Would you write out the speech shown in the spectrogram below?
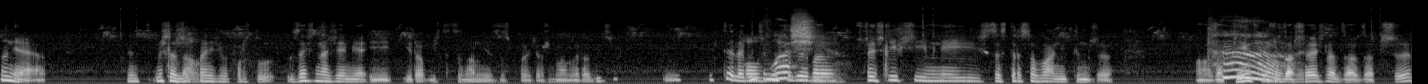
no nie. Więc myślę, że No. powinniśmy po prostu zejść na ziemię i, i robić to, co nam Jezus powiedział, że mamy robić. I, i tyle. O, Będziemy chyba szczęśliwsi i mniej zestresowani tym, że o, za Tak. 5 lat, że za 6 lat, za, za 3.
